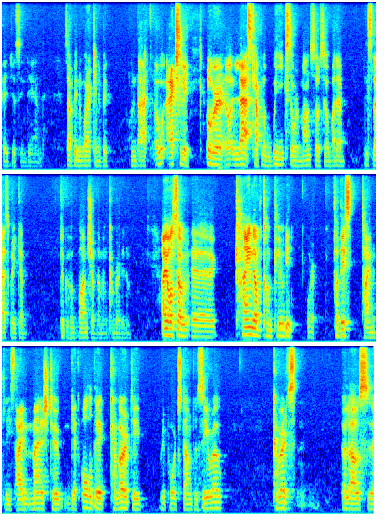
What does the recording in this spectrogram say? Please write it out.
pages in the end. So I've been working a bit on that. Oh, actually, over uh, last couple of weeks or months or so, but I, this last week I took a bunch of them and converted them. I also uh, kind of concluded, or for this time at least, I managed to get all the Coverity reports down to zero. Coverity allows uh,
